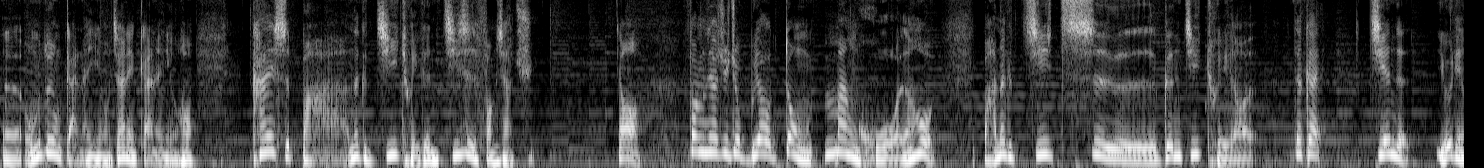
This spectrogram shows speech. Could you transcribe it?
呃，我们都用橄榄油，加点橄榄油哈。开始把那个鸡腿跟鸡翅放下去，哦，放下去就不要动，慢火，然后把那个鸡翅跟鸡腿啊，大概煎的有点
